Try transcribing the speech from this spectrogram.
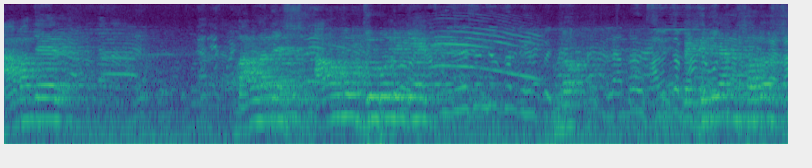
আমাদের বাংলাদেশ আওয়ামী যুবলীগের সদস্য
